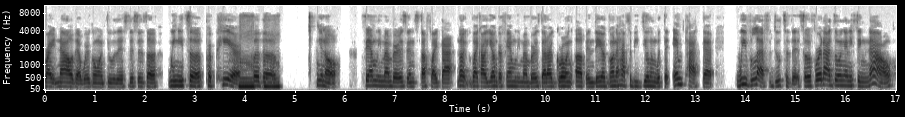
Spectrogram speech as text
right now that we're going through this. This is a we need to prepare for the, mm-hmm. you know, family members and stuff like that, like like our younger family members that are growing up and they are going to have to be dealing with the impact that we've left due to this. So if we're not doing anything now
